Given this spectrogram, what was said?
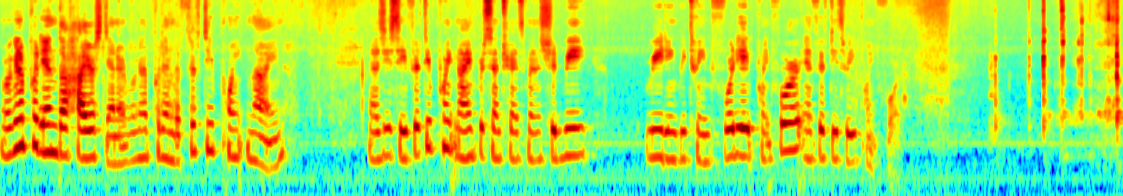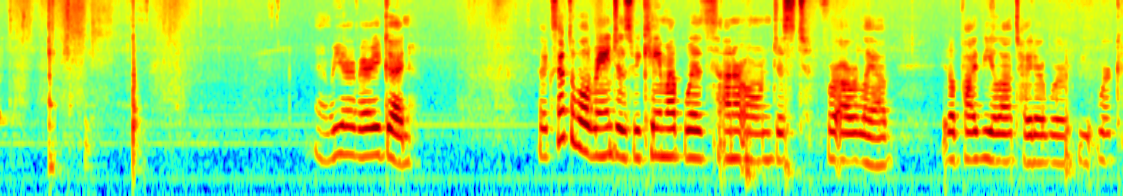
We're going to put in the higher standard. We're going to put in the 50.9. As you see, 50.9% transmittance should be reading between 48.4 and 53.4. And we are very good. The acceptable ranges we came up with on our own just for our lab it'll probably be a lot tighter where we work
